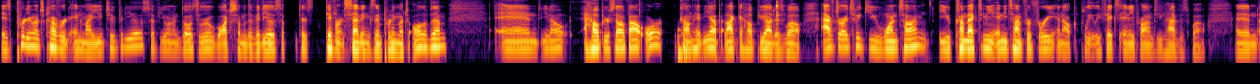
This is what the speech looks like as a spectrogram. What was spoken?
is pretty much covered in my YouTube videos. So if you want to go through, watch some of the videos, there's different settings in pretty much all of them. And, you know, help yourself out or come hit me up and I can help you out as well. After I tweak you one time, you come back to me anytime for free and I'll completely fix any problems you have as well. And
